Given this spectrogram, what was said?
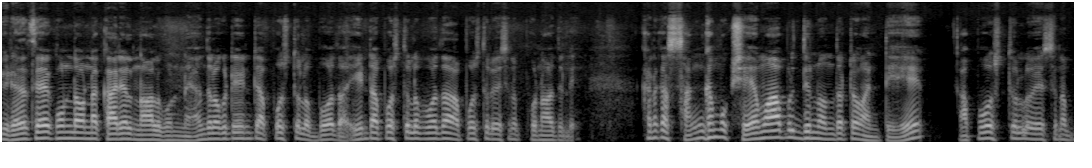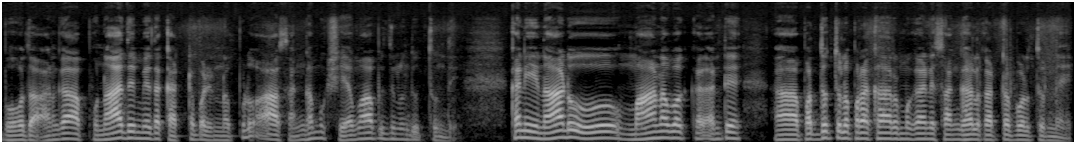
వీడు ఎడతేయకుండా ఉన్న కార్యాలు నాలుగు ఉన్నాయి. అందులో ఒకటి ఏంటి? అపోస్తుల బోధ. ఏంటి అపోస్తుల బోధ? అపోస్తులు వేసిన పునాదులే. కనుక సంఘము క్షేమాభివృద్ధిని అందటం అంటే అపోస్తులు వేసిన బోధ అనగా ఆ పునాది మీద కట్టబడినప్పుడు ఆ సంఘము క్షేమాభివృద్ధి నొందుతుంది కానీ ఈనాడు మానవ అంటే పద్ధతుల పద్ధతుల ప్రకారముగానే సంఘాలు కట్టబడుతున్నాయి.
